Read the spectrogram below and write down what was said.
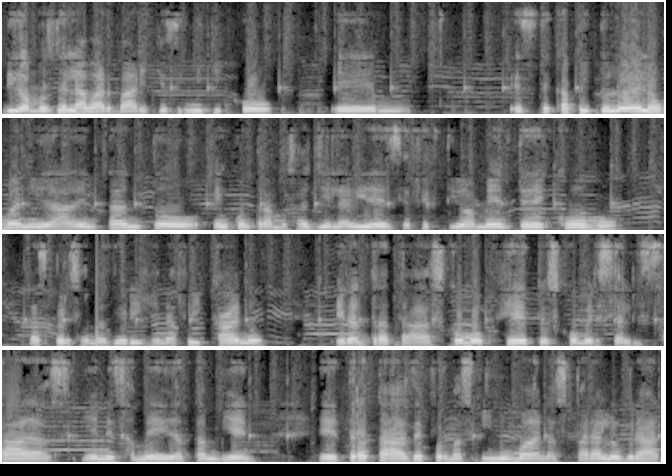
digamos, de la barbarie que significó este capítulo de la humanidad en tanto encontramos allí la evidencia efectivamente de cómo las personas de origen africano eran tratadas como objetos comercializadas y en esa medida también eh, tratadas de formas inhumanas para lograr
